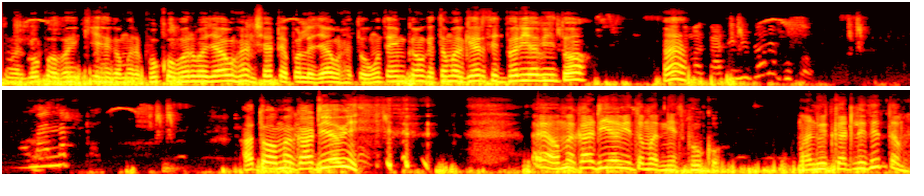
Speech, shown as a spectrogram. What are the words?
અમારે ગોપાભાઈ કહે છે કે અમારે ભૂકો ભરવા જવું છે ને સેટે પલ્લે જવું છે. તો હું તો એમ કહું કે તમારે ઘેરથી જ ભરી આવી તો. હા? હા તો અમે કાઢી આવી એ અમે કાઢી આવી તમારે નેસ ભૂકો. માંડવી જ કાઢી લીધી ને તમે?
